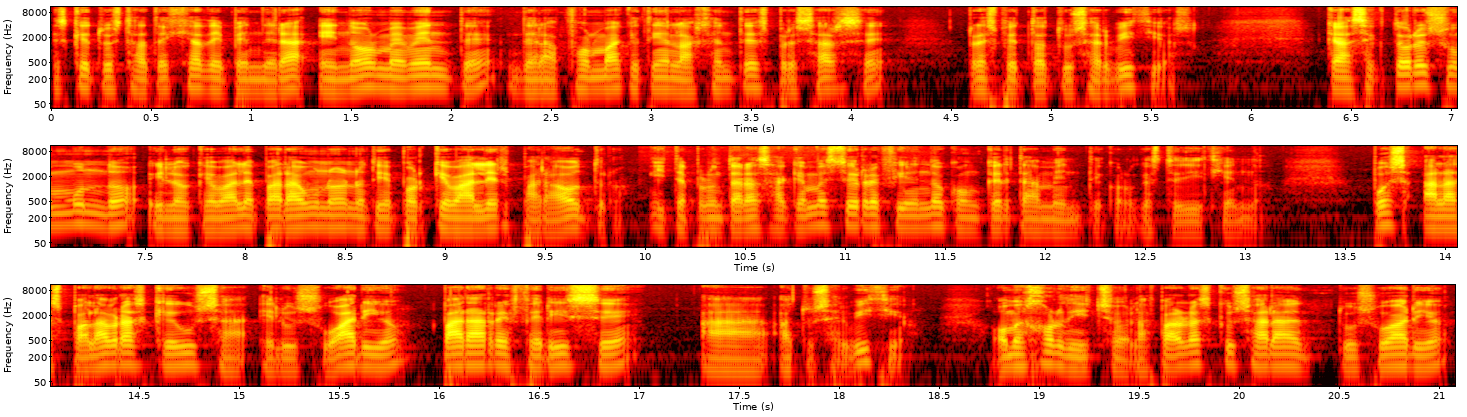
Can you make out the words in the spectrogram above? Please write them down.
es que tu estrategia dependerá enormemente de la forma que tiene la gente de expresarse respecto a tus servicios. Cada sector es un mundo y lo que vale para uno no tiene por qué valer para otro. Y te preguntarás a qué me estoy refiriendo concretamente con lo que estoy diciendo. Pues a las palabras que usa el usuario para referirse a, tu servicio. O mejor dicho, las palabras que usará tu usuario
